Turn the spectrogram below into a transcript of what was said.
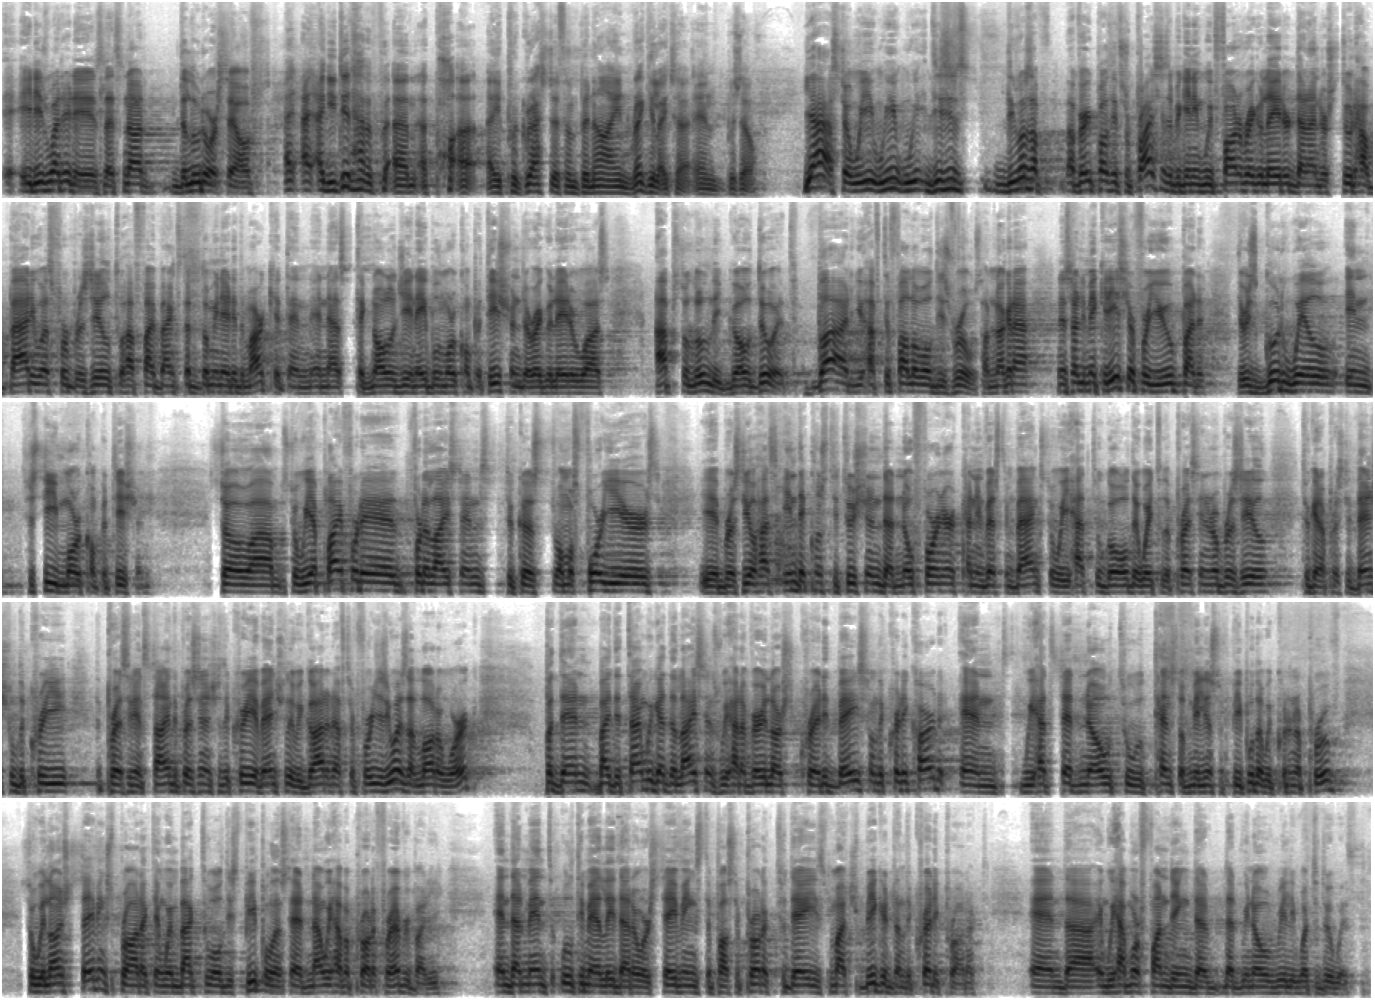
It is what it is. Let's not delude ourselves. And you did have a, um, a, a progressive and benign regulator in Brazil. Yeah, so we, we, we this is this was a, a, very positive surprise in the beginning. We found a regulator that understood how bad it was for Brazil to have five banks that dominated the market, and, and as technology enabled more competition, the regulator was absolutely go do it. But you have to follow all these rules. I'm not gonna necessarily make it easier for you, but there is goodwill in to see more competition. So, um, so we applied for the for the license. Took us almost four years. Uh, Brazil has in the constitution that no foreigner can invest in banks, so we had to go all the way to the president of Brazil to get a presidential decree. The president signed the presidential decree. Eventually, we got it after four years. It was a lot of work. But then by the time we got the license, we had a very large credit base on the credit card, and we had said no to tens of millions of people that we couldn't approve. So we launched savings product and went back to all these people and said, now we have a product for everybody. And that meant ultimately that our savings deposit product today is much bigger than the credit product. And, uh, and we have more funding that, that we know really what to do with.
